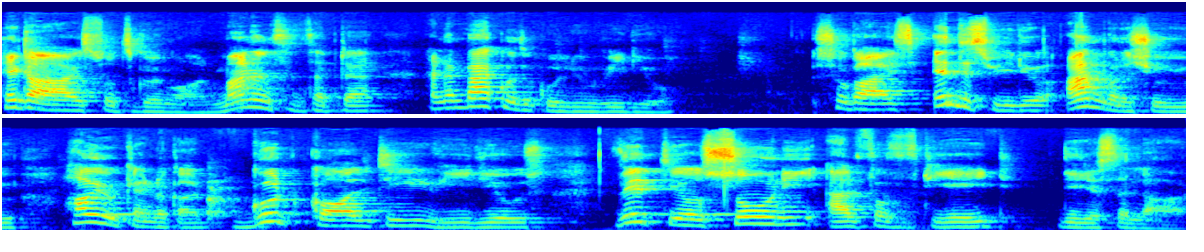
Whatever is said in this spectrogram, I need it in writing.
Hey guys, what's going on? My name is Inceptor and I'm back with a cool new video. So guys, in this video, I'm going to show you how you can record good quality videos with your Sony Alpha 58 DSLR.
